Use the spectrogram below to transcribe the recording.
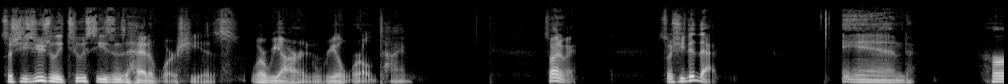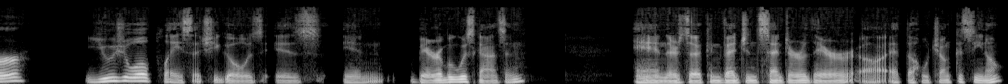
So she's usually two seasons ahead of where she is, where we are in real world time. So anyway, so she did that. And her usual place that she goes is in Baraboo, Wisconsin. And there's a convention center there uh, at the Ho Chunk Casino.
